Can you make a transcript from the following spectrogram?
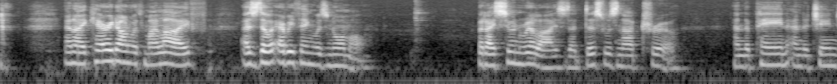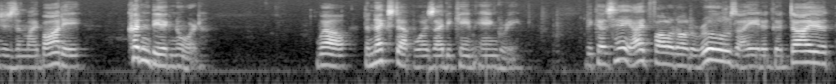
and I carried on with my life as though everything was normal. But I soon realized that this was not true, and the pain and the changes in my body couldn't be ignored. Well, the next step was I became angry because, hey, I'd followed all the rules. I ate a good diet,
